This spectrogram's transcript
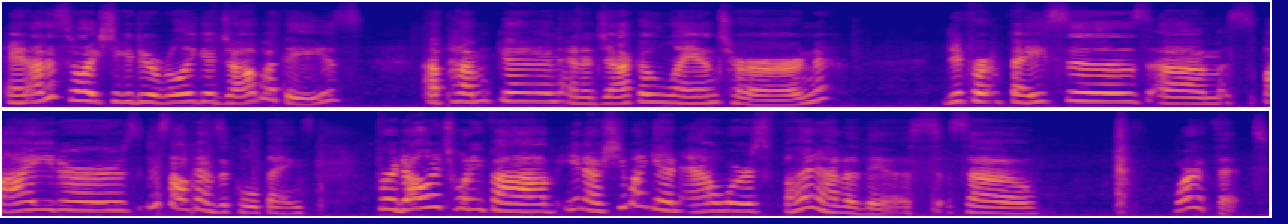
And I just feel like she could do a really good job with these. A pumpkin and a jack-o'-lantern. Different faces, um, spiders, just all kinds of cool things. For $1.25, you know, she might get an hour's fun out of this. So, worth it.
